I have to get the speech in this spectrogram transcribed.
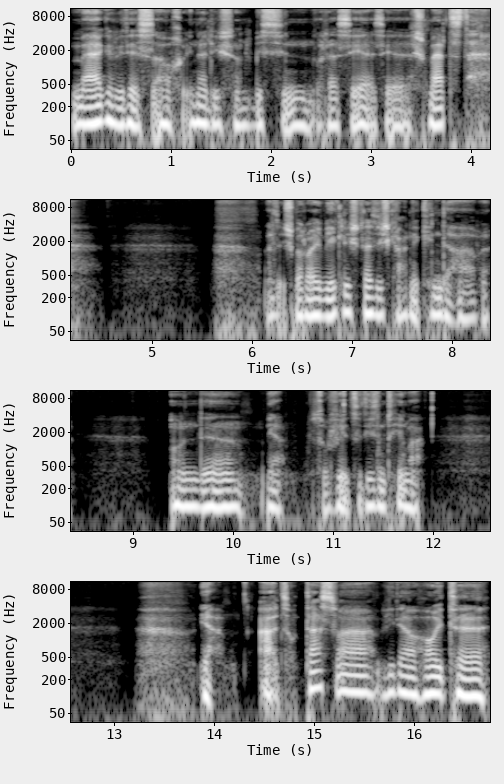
merke, wie das auch innerlich ein bisschen oder sehr, sehr schmerzt. Also ich bereue wirklich, dass ich keine Kinder habe. Und äh, ja, so viel zu diesem Thema. Ja, also das war wieder heute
